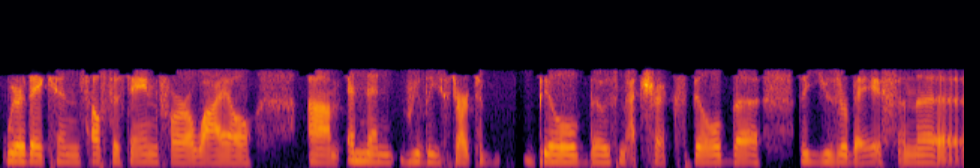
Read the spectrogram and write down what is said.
where they can self-sustain for a while, um, and then really start to build those metrics, build the the user base and the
